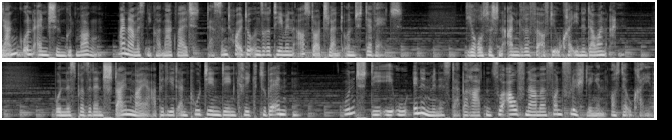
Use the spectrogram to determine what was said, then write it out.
Dank und einen schönen guten Morgen. Mein Name ist Nicole Markwald. Das sind heute unsere Themen aus Deutschland und der Welt. Die russischen Angriffe auf die Ukraine dauern an. Bundespräsident Steinmeier appelliert an Putin, den Krieg zu beenden. Und die EU-Innenminister beraten zur Aufnahme von Flüchtlingen aus der Ukraine.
